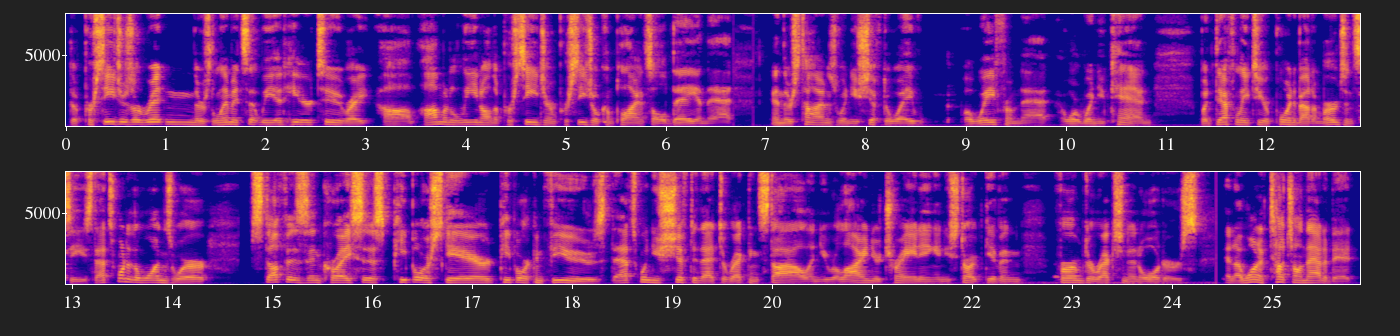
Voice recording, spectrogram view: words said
the procedures are written. There's limits that we adhere to, right? Um, I'm going to lean on the procedure and procedural compliance all day in that. And there's times when you shift away away from that, or when you can. But definitely to your point about emergencies, that's one of the ones where stuff is in crisis, people are scared, people are confused. That's when you shift to that directing style and you rely on your training and you start giving firm direction and orders. And I want to touch on that a bit.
